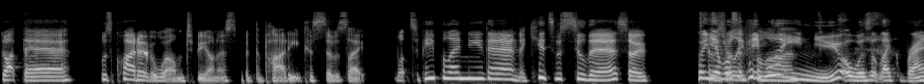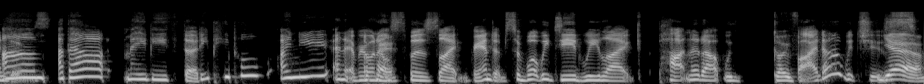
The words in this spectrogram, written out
got there, was quite overwhelmed to be honest with the party because there was like lots of people I knew there and the kids were still there. So So yeah, was was really it people that you knew or was it like random? um about maybe 30 people I knew and everyone Okay. else was like random. So what we did, we like partnered up with Go Vita, which is yeah.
